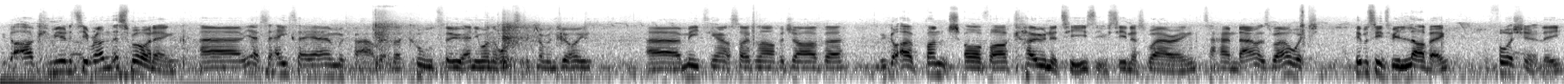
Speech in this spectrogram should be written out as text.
We got our community run this morning. Yes, yeah, so 8 a.m. We've put out a bit of a call to anyone that wants to come and join. Uh, meeting outside Lava Java. We've got a bunch of our Kona tees that you've seen us wearing to hand out as well, which people seem to be loving. Unfortunately,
